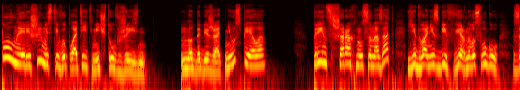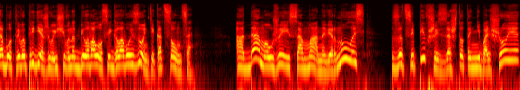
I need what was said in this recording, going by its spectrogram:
полная решимости воплотить мечту в жизнь. Но добежать не успела. Принц шарахнулся назад, едва не сбив верного слугу, заботливо придерживающего над беловолосой головой зонтик от солнца — а дама уже и сама навернулась, зацепившись за что-то небольшое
